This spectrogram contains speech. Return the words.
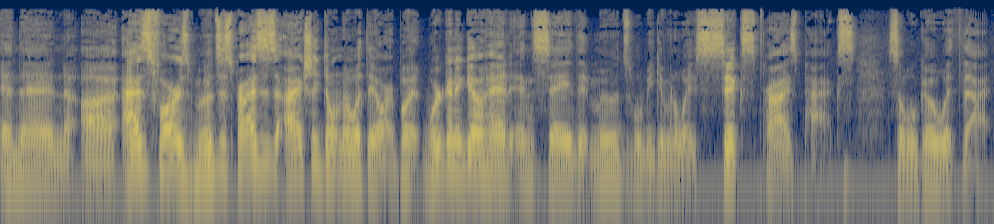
And then, uh, as far as Moods' prizes, I actually don't know what they are, but we're gonna go ahead and say that Moods will be giving away six prize packs. So we'll go with that.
